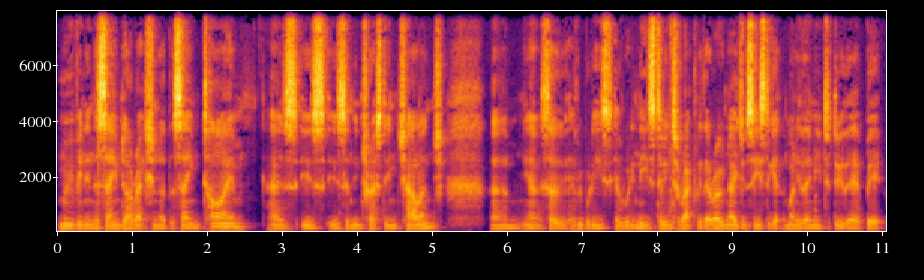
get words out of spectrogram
moving in the same direction at the same time has is is an interesting challenge. Um, you know, so everybody's everybody needs to interact with their own agencies to get the money they need to do their bit,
